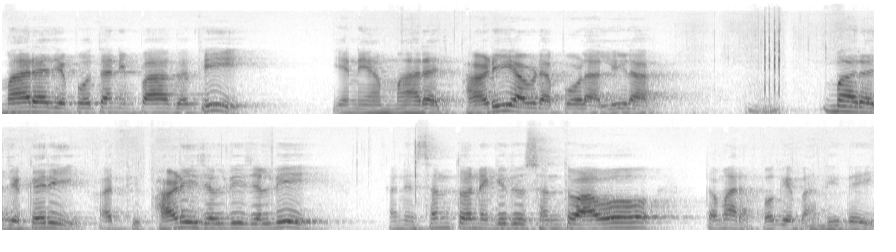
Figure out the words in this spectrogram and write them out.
મહારાજે પોતાની પાઘ હતી, એને આમ મહારાજ ફાડી આવડા પોળા લીલા મહારાજે કરી, હાથથી ફાડી જલ્દી જલ્દી, અને સંતોને કીધું, સંતો આવો, તમારા પગે બાંધી દઈ.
